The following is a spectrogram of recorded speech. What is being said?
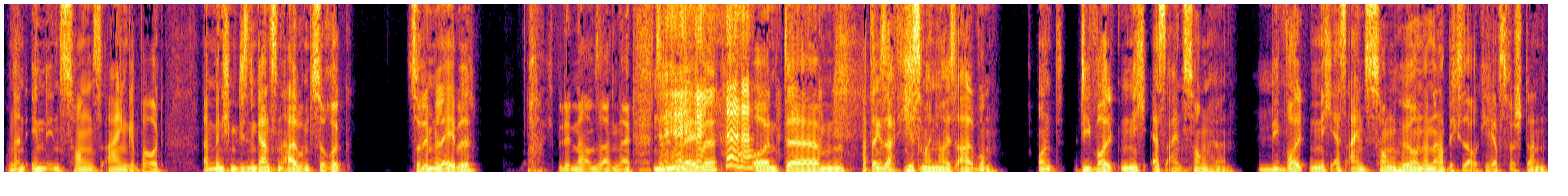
und dann in den Songs eingebaut. Dann bin ich mit diesem ganzen Album zurück zu dem Label. Ich will den Namen sagen, nein, zu dem Label und ähm, habe dann gesagt, hier ist mein neues Album. Und die wollten nicht erst einen Song hören. Mhm. Die wollten nicht erst einen Song hören und dann habe ich gesagt, okay, ich hab's verstanden.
